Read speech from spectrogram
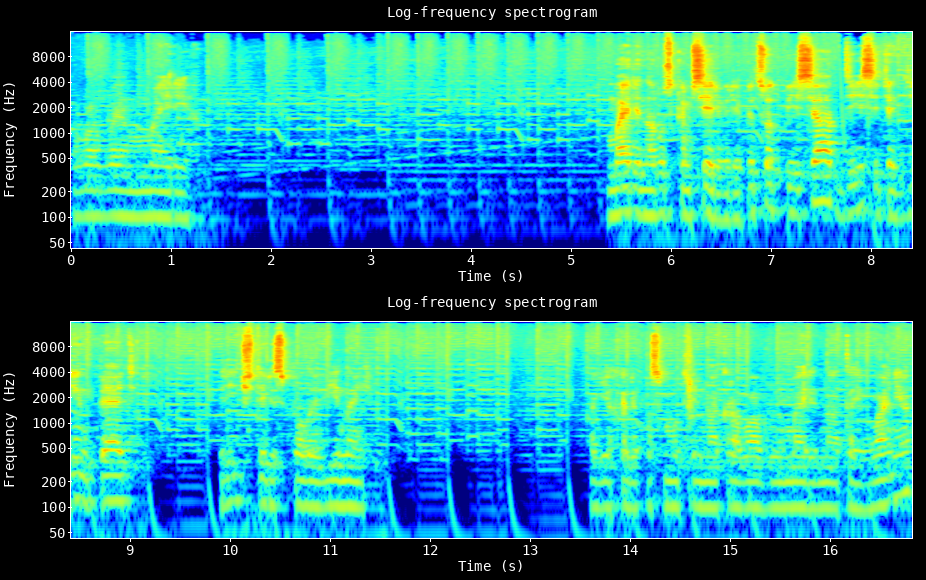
кровавая Мэри. Мэри на русском сервере. 550, 10, 1, 5, Три, четыре с половиной. Поехали посмотрим на кровавую Мэри на Тайване.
